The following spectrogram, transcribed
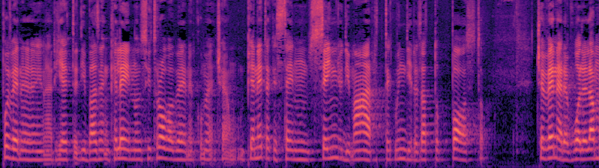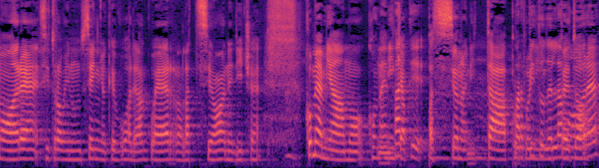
Poi Venere in Ariete di base anche lei non si trova bene come, cioè un pianeta che sta in un segno di Marte, quindi l'esatto opposto. Cioè Venere vuole l'amore, si trova in un segno che vuole la guerra, l'azione, dice come amiamo, con Ma mica infatti, passionalità, proprio partito impeto. dell'amore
